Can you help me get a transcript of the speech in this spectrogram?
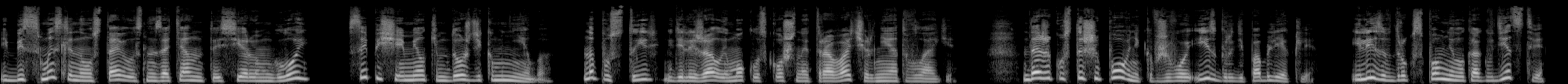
и бессмысленно уставилась на затянутое серой мглой, сыпящее мелким дождиком небо, на пустырь, где лежала и мокла скошенная трава, чернее от влаги. Даже кусты шиповника в живой изгороди поблекли. И Лиза вдруг вспомнила, как в детстве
